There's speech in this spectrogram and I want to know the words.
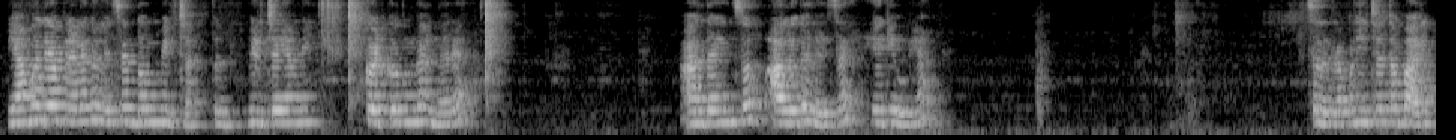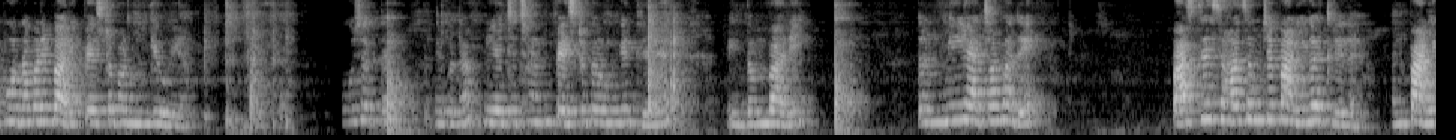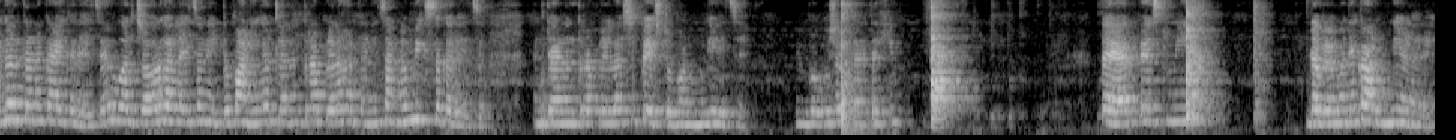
यामध्ये आपल्याला घालायचं आहे दोन मिरच्या. तर मिरच्या या मी कट करून घालणार आहे. अर्धा इंच आलं घालायचं आहे. हे घेऊया. चला तर आपण ह्याची आता बारीक पूर्णपणे बारीक पेस्ट बनवून घेऊया. बघू शकता? हे बघा मी याची छान पेस्ट करून घेतलेली आहे. एकदम बारीक. तर मी ह्याच्यामध्ये पाच ते सहा चमचे पाणी घातलेलं आहे. आणि पाणी घालताना काय करायचं आहे? वरच्यावर घालायचं नाही तर पाणी घातल्यानंतर आपल्याला हाताने चांगलं मिक्स करायचं आणि त्यानंतर आपल्याला अशी पेस्ट बनवून घ्यायचं आहे. तुम्ही बघू शकता आता ही तयार पेस्ट मी या डब्यामध्ये काढून घेणार आहे.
